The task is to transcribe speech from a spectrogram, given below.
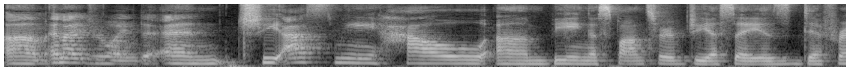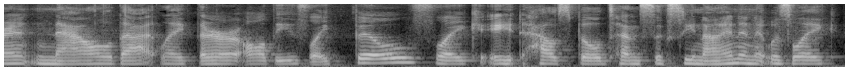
um, and I joined, and she asked me how um, being a sponsor of GSA is different now that like there are all these like bills, like eight House Bill 1069, and it was like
